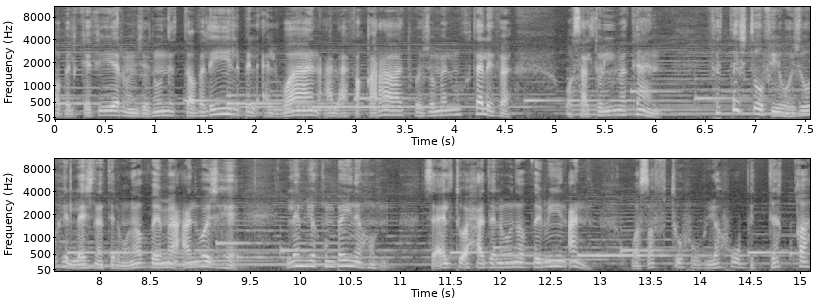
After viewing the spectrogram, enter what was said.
وبالكثير من جنون التضليل بالألوان على فقرات وجمل مختلفة. وصلت للمكان فتشت في وجوه اللجنة المنظمة عن وجهه لم يكن بينهم. سألت أحد المنظمين عنه وصفته له بالدقة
